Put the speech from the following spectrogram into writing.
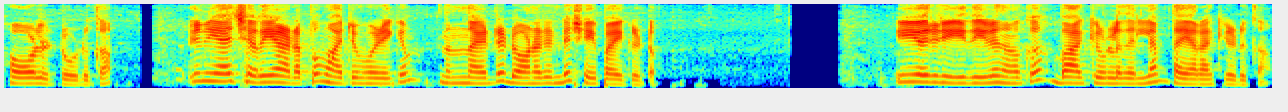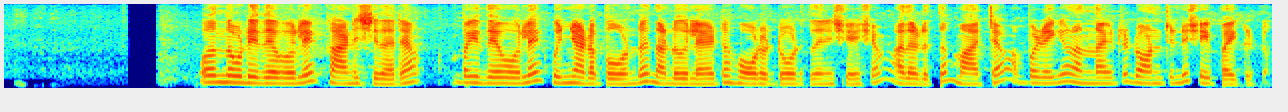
ഹോൾ ഇട്ട് കൊടുക്കാം. ഇനി ആ ചെറിയ അടപ്പ് മാറ്റുമ്പോഴേക്കും നന്നായിട്ട് ഡോണറ്റിന്റെ ഷേപ്പായി കിട്ടും. ഈ ഒരു രീതിയിൽ നമുക്ക് ബാക്കിയുള്ളതെല്ലാം തയ്യാറാക്കിയെടുക്കാം ഒന്നുകൂടി ഇതേപോലെ കാണിച്ചു തരാം. അപ്പോൾ ഇതേപോലെ കുഞ്ഞടപ്പ് കൊണ്ട് നടുവിലായിട്ട് ഹോൾ ഇട്ട് കൊടുത്തതിന് ശേഷം അതെടുത്ത് മാറ്റാം. അപ്പോഴേക്കും നന്നായിട്ട് ഡോണറ്റിന്റെ ഷേപ്പായി കിട്ടും.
